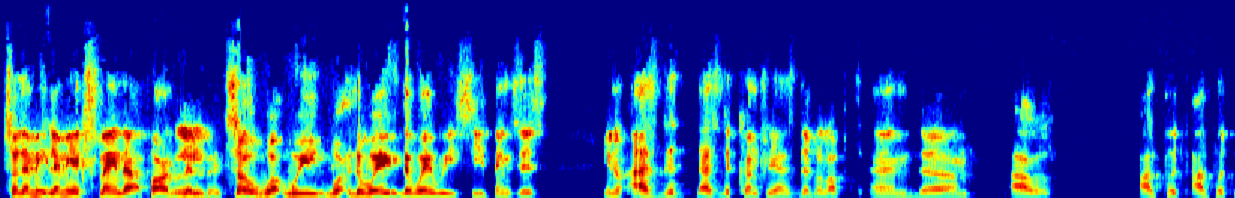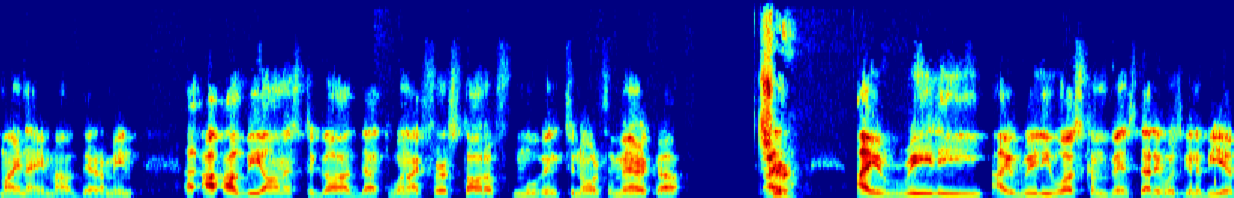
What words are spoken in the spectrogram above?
So let me let me explain that part a little bit. So what we what, the way the way we see things is, you know, as the as the country has developed and um, I'll I'll put I'll put my name out there. I mean, I, will be honest to God that when I first thought of moving to North America, sure, I, I really I really was convinced that it was going to be a,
